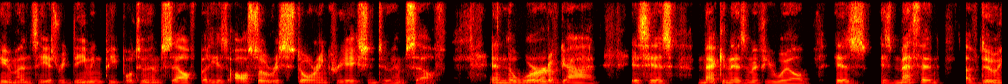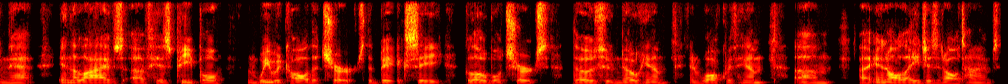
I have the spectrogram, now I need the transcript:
humans, he is redeeming people to himself, but he is also restoring creation to himself. And the word of God is his mechanism, if you will, his, his method of doing that in the lives of his people. And we would call the church, the big C global church, those who know him and walk with him um, uh, in all ages at all times.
